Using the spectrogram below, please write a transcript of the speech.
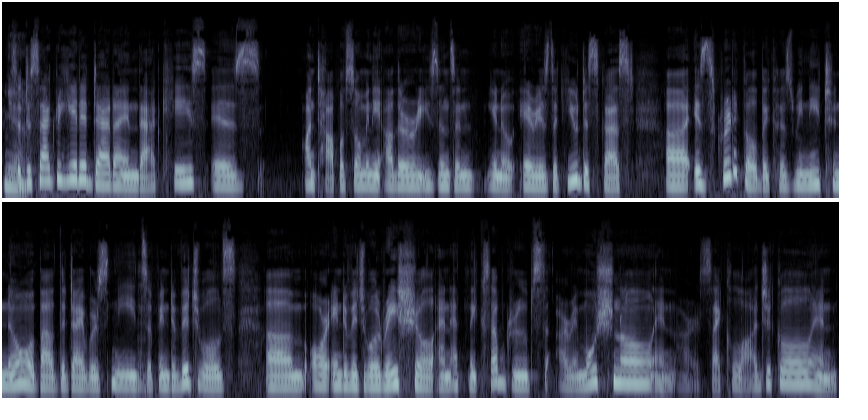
Yeah. So, disaggregated data in that case is on top of so many other reasons and you know areas that you discussed uh, is critical because we need to know about the diverse needs of individuals um, or individual racial and ethnic subgroups our emotional and our psychological and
